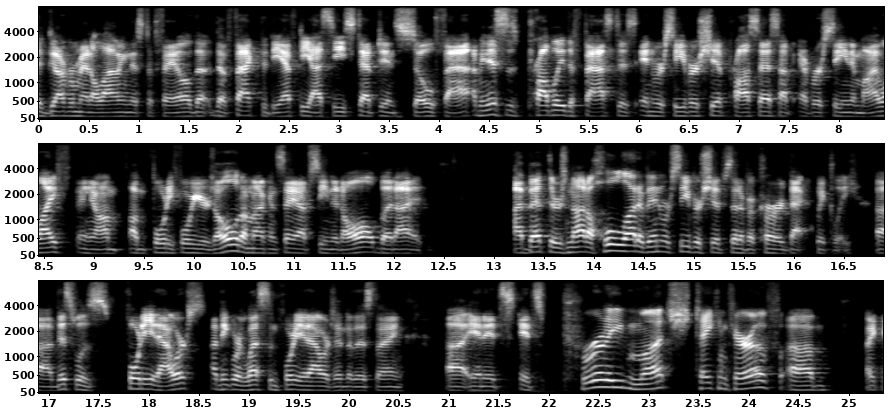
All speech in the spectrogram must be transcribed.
the government allowing this to fail. The the fact that the FDIC stepped in so fast. I mean, this is probably the fastest in receivership process I've ever seen in my life. You know, I'm I'm 44 years old. I'm not going to say I've seen it all, but I I bet there's not a whole lot of in receiverships that have occurred that quickly. Uh, this was 48 hours. I think we're less than 48 hours into this thing, uh, and it's it's pretty much taken care of. Um, like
